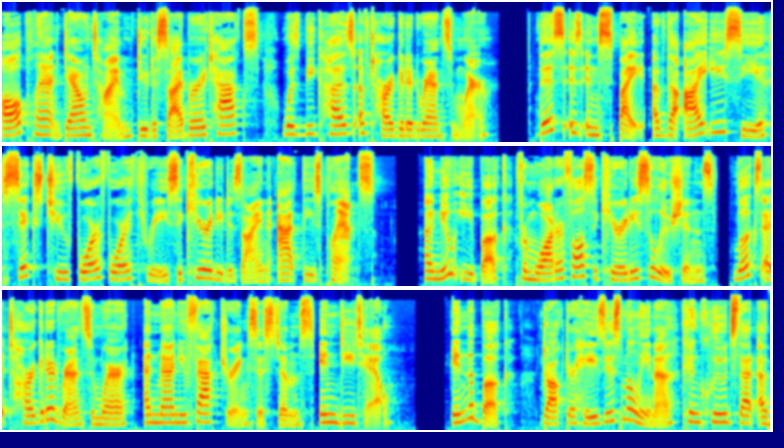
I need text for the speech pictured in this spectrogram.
all plant downtime due to cyber attacks was because of targeted ransomware. This is in spite of the IEC 62443 security design at these plants. A new ebook from Waterfall Security Solutions looks at targeted ransomware and manufacturing systems in detail. In the book, Dr. Jesus Molina concludes that a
